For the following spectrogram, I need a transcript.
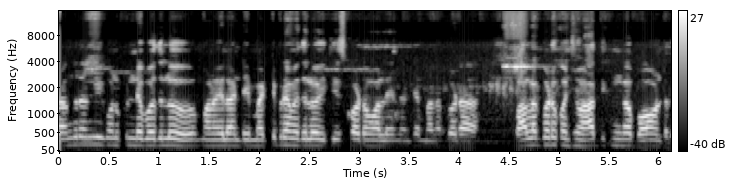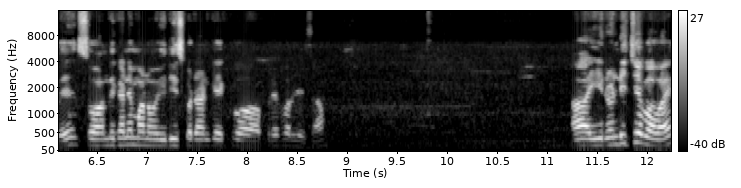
రంగురంగి కొనుక్కునే బదులు మనం ఇలాంటి మట్టి ప్రమిదలో ఇది తీసుకోవడం వల్ల ఏంటంటే మనకు కూడా వాళ్ళకు కూడా కొంచెం ఆర్థికంగా బాగుంటది. సో అందుకని మనం ఇది తీసుకోవడానికి ఎక్కువ ప్రిఫర్ చేసాం ఆ, ఈ రెండు ఇచ్చే బాబాయ్.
